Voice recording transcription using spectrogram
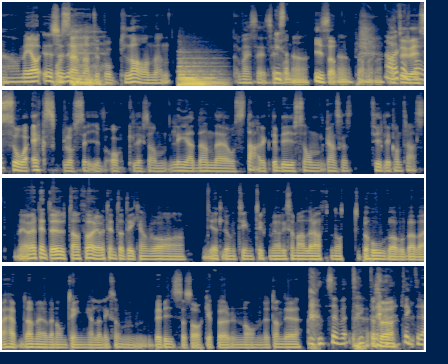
Ja, men jag, så, Och sen att du på planen, vad säger, säger Isen. man? Isen. ja, planen, Ja, att du är så explosiv och liksom ledande och stark. Det blir ju sån ganska tydlig kontrast. Men jag vet inte utanför, jag vet inte att det kan vara ge ett lugnt intryck men jag har liksom aldrig haft något behov av att behöva hävda mig över någonting eller liksom bevisa saker för någon utan det, Sebbe, tänk dig Alltså- det här. Tänk dig det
